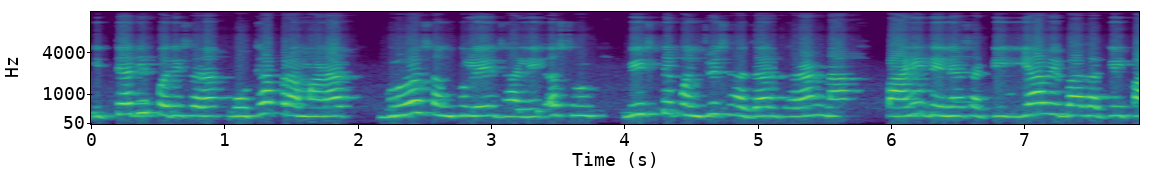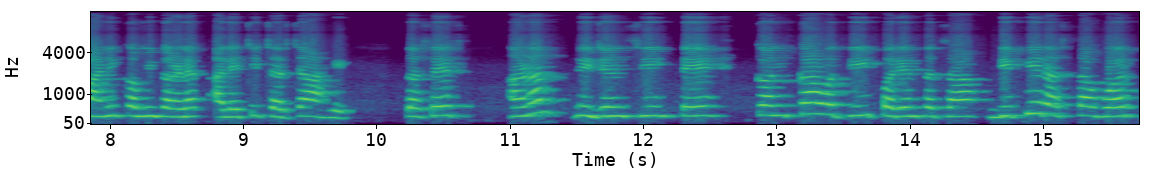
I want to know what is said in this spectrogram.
इत्यादी परिसरात मोठ्या प्रमाणात गृहसंकुले झाली असून वीस ते पंचवीस हजार घरांना पाणी देण्यासाठी या विभागातील पाणी कमी करण्यात आल्याची चर्चा आहे. तसेच अनंत रिजन्सी ते कनकावती पर्यंतचा डीपी रस्ता वर्क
